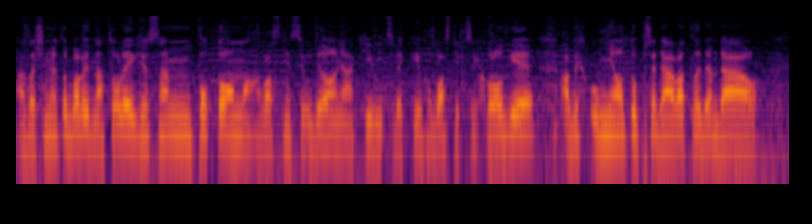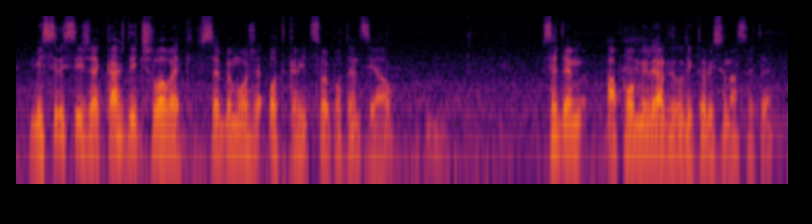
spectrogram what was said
A začalo mě to bavit natolik, že jsem potom vlastně si udělal nějaký výcviky v oblasti psychologie, abych uměl to předávat lidem dál. Myslíš si, že každý človek v sebe môže odkryť svoj potenciál? 7,5 miliardy lidí, ktorí sú na svete.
